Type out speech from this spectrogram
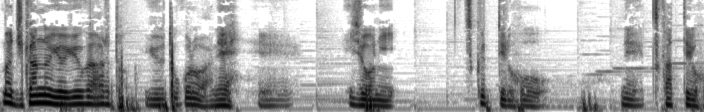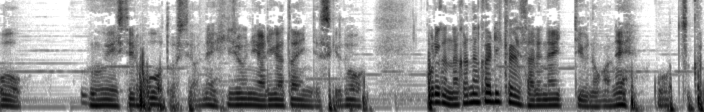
まあ時間の余裕があるというところはね、え、非常に作ってる方、ね、使ってる方、運営してる方としてはね、非常にありがたいんですけど、これがなかなか理解されないっていうのがね、こう作っ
